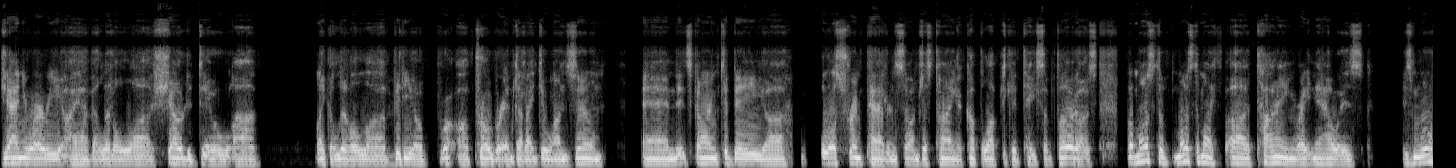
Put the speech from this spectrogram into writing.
January, I have a little uh, show to do, uh, like a little uh, video pro- uh, program that I do on Zoom. And it's going to be uh, all shrimp patterns. So I'm just tying a couple up to get take some photos. But most of most of my uh, tying right now is is more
